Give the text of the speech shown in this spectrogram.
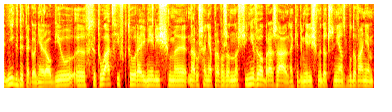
e, nigdy tego nie robił. E, W sytuacji, w której mieliśmy naruszenia praworządności niewyobrażalne, kiedy mieliśmy do czynienia z budowaniem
